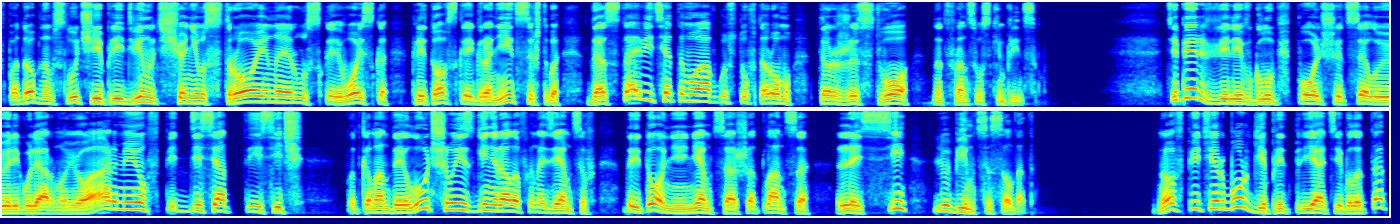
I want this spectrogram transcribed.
в подобном случае придвинуть еще не устроенное русское войско к литовской границе, чтобы доставить этому Августу II торжество над французским принцем. Теперь ввели вглубь Польши целую регулярную армию в 50 тысяч под командой лучшего из генералов-иноземцев, да и то не немца, а шотландца Лесси, любимца солдат. Но в Петербурге предприятие было так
